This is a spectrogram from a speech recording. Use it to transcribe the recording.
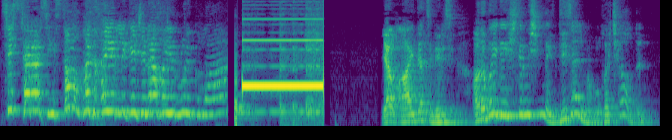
siz serersiniz tamam Hadi hayırlı geceler, hayırlı uykular. Ya aidatı verirsin. Arabayı değiştirmişsin de dizel mi bu? Kaça aldın?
